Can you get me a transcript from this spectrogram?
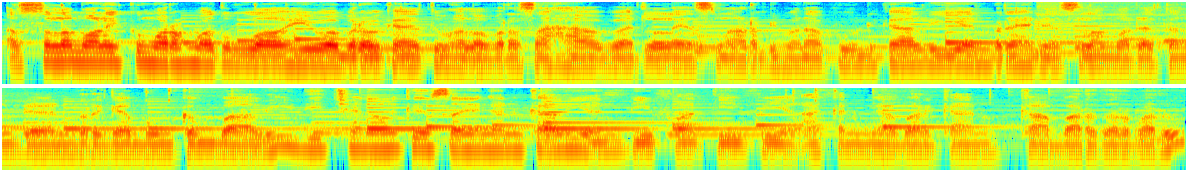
Assalamualaikum warahmatullahi wabarakatuh. Halo para sahabat Leslar di mana pun kalian berada Selamat datang dan bergabung kembali di channel kesayangan kalian Diva TV yang akan mengabarkan kabar terbaru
